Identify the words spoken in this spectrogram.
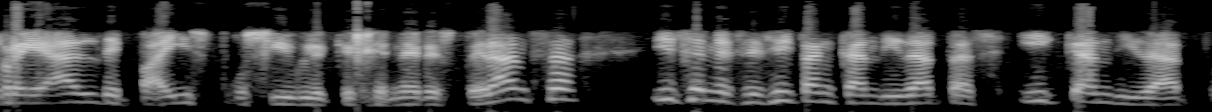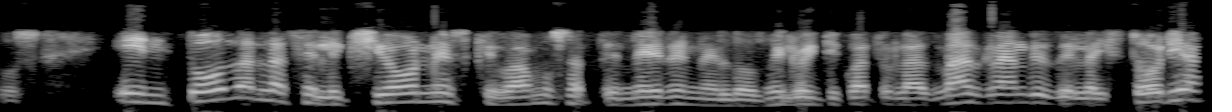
real de país posible que genere esperanza y se necesitan candidatas y candidatos en todas las elecciones que vamos a tener en el 2024, las más grandes de la historia,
